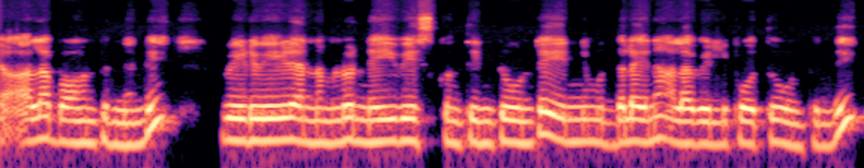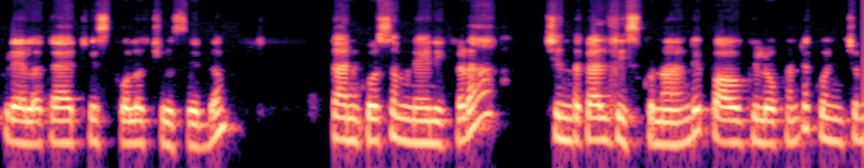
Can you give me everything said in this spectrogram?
చాలా బాగుంటుందండి. వేడి వేడి అన్నంలో నెయ్యి వేసుకుని తింటూ ఉంటే ఎన్ని ముద్దలైనా అలా వెళ్ళిపోతూ ఉంటుంది. ఇప్పుడు ఎలా తయారు చేసుకోవాలో చూసేద్దాం. దానికోసం నేను ఇక్కడ చింతకాయలు తీసుకున్నాను అండి పావు కిలో కంటే కొంచెం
